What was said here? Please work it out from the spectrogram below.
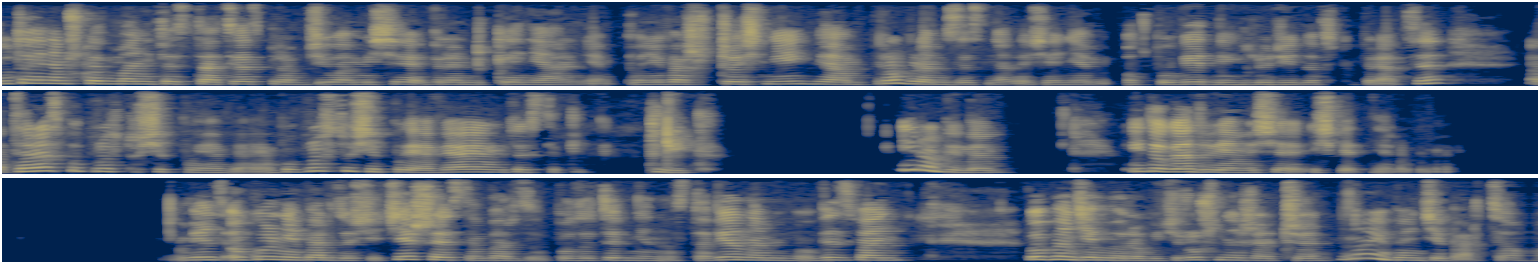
Tutaj na przykład manifestacja sprawdziła mi się wręcz genialnie, ponieważ wcześniej miałam problem ze znalezieniem odpowiednich ludzi do współpracy, a teraz po prostu się pojawiają. Po prostu się pojawiają i to jest taki klik. I robimy. I dogadujemy się i świetnie robimy. Więc ogólnie bardzo się cieszę, jestem bardzo pozytywnie nastawiona mimo wyzwań, bo będziemy robić różne rzeczy, no i będzie bardzo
